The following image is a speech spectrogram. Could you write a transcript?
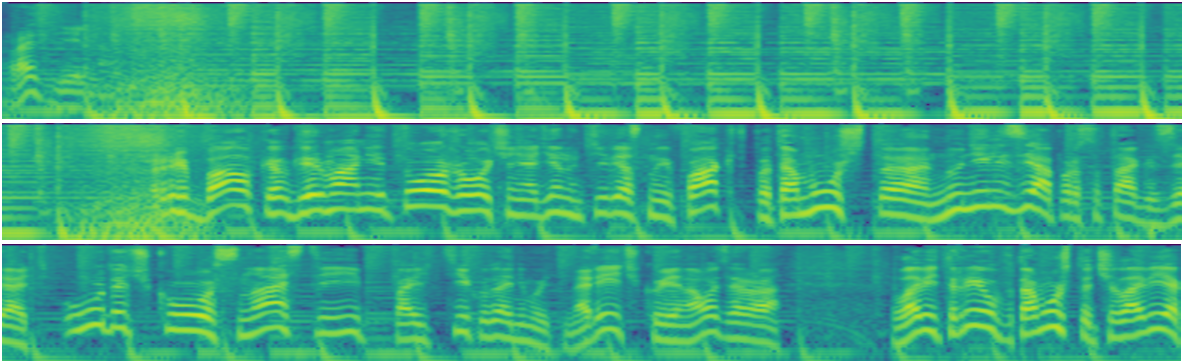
раздельно. Рыбалка в Германии тоже очень один интересный факт, потому что ну нельзя просто так взять удочку, снасти и пойти куда-нибудь на речку или на озеро ловить рыбу, потому что человек,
